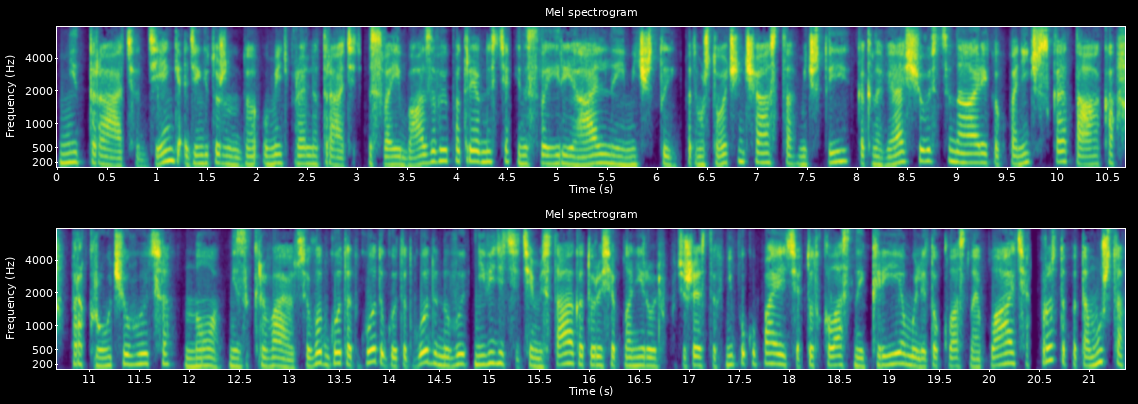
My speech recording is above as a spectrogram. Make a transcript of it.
не тратят деньги, а деньги тоже надо уметь правильно тратить на свои базовые потребности и на свои реальные мечты. Потому что очень часто мечты, как навязчивый сценарий, как паническая атака, прокручиваются, но не закрываются. Вот год от года, год от года, но вы не видите те места, которые себе планировали в путешествиях, не покупаете тот классный крем или то классное платье, просто потому что,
